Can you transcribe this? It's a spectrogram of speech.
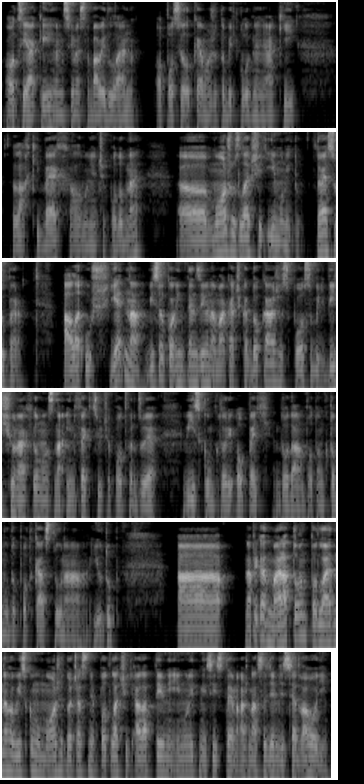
hociaký, nemusíme sa baviť len o posilke, môže to byť kľudne nejaký ľahký beh alebo niečo podobné, e, môžu zlepšiť imunitu. To je super ale už jedna vysokointenzívna makačka dokáže spôsobiť vyššiu náchylnosť na infekciu, čo potvrdzuje výskum, ktorý opäť dodám potom k tomuto podcastu na YouTube. A napríklad maratón podľa jedného výskumu môže dočasne potlačiť adaptívny imunitný systém až na 72 hodín.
